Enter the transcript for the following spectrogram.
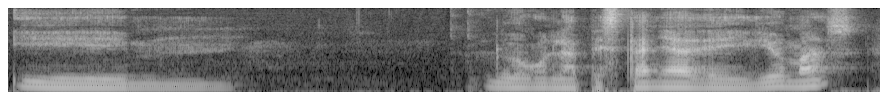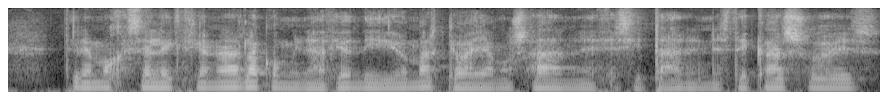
Y mm, luego en la pestaña de idiomas tenemos que seleccionar la combinación de idiomas que vayamos a necesitar, en este caso es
